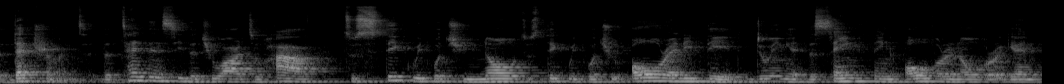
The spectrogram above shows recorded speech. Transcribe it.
detriment, the tendency that you are to have to stick with what you know, to stick with what you already did, doing it the same thing over and over again,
